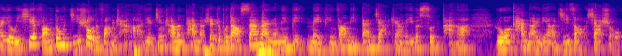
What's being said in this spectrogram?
那有一些房东急售的房产啊，也经常能看到，甚至不到三万人民币每平方米单价这样的一个损盘啊。如果看到，一定要及早下手，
